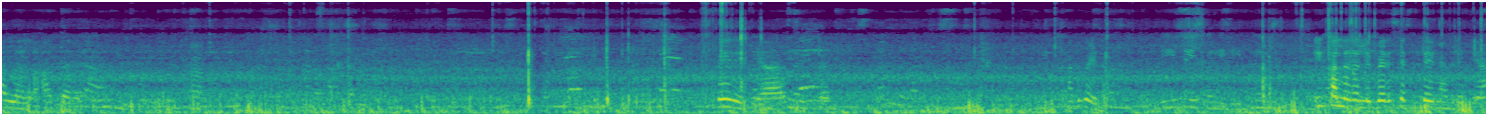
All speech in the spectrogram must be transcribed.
അല്ലല്ല ആ ಥರ ಬೇರೆ ಇದೆಯಾ ಅದು ಬೇಡ ಈ ಕಲರಲ್ಲಿ ಬೇರೆ ಸೆಟ್ ಏನಾದರೂ ಇದೆಯಾ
